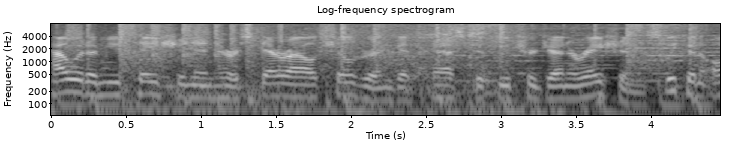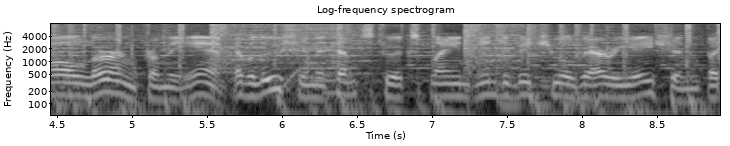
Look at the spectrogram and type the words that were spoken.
how would a mutation in her sterile children get passed to future generations? We can all learn from the ant. Evolution attempts to explain individual variation, but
